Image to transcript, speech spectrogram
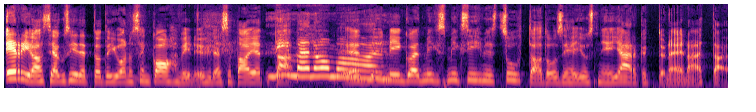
eri asia kuin siitä, että olette juonut sen kahvin yhdessä tai että, Nimenomaan. Et, niinku, että miksi, miksi ihmiset suhtautuu siihen just niin järkyttyneinä, että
